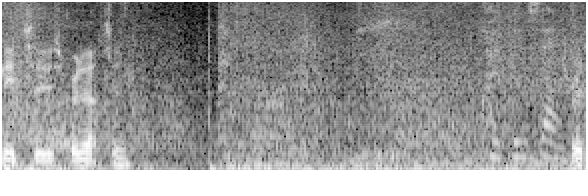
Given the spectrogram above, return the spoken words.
need to spread out soon. Spread.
